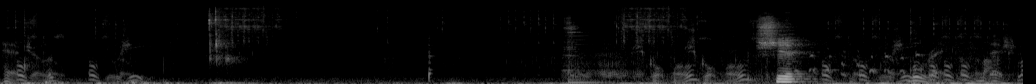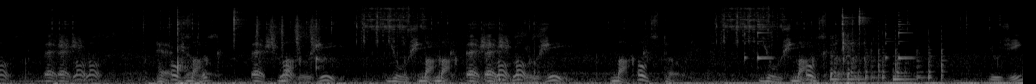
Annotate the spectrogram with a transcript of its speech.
Herjos. Yuji. Skopos. Skopos. Shit. Burek. Eschlos. Eschlos. Herjos. Eschlos. Yuji. Yuji. Mak. Eschlos. Yuji. Mak. Osto. Yuji. Osto. Yuji.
